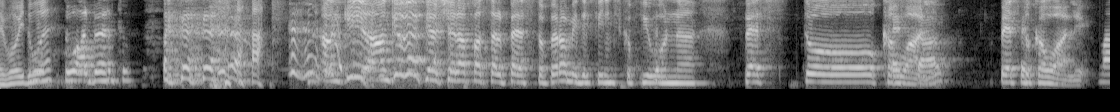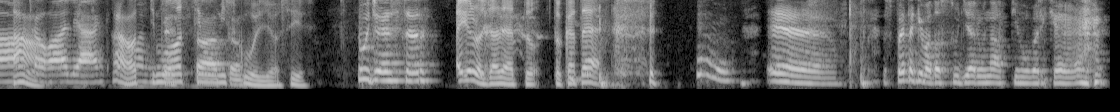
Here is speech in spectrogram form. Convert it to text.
E voi due? Tu, tu, Alberto? Anch'io, anche a me piace la pasta al pesto, però mi definisco più un pesto kawali. Pesta? Pesto Pesta. kawali. Ma Ah. cavalli anche. Ah, ottimo. Pestato. ottimo miscuglio, sì. Tu, Jester? E io l'ho già detto, tocca a te. Eh, aspetta che vado a studiare un attimo perché...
